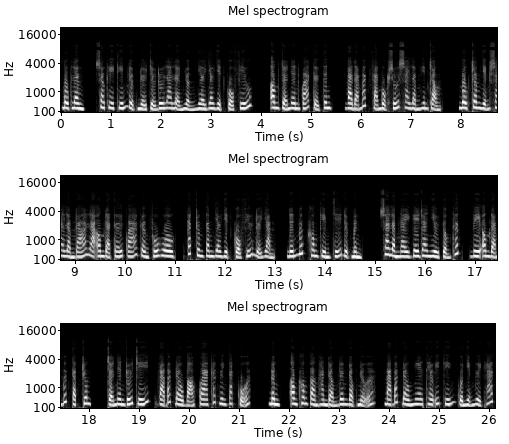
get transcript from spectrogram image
Một lần, sau khi kiếm được nửa triệu đô la lợi nhuận nhờ giao dịch cổ phiếu, ông trở nên quá tự tin và đã mắc phải một số sai lầm nghiêm trọng. Một trong những sai lầm đó là ông đã tới quá gần phố Wall, cách trung tâm giao dịch cổ phiếu nửa dặm, đến mức không kiềm chế được mình. Sai lầm này gây ra nhiều tổn thất vì ông đã mất tập trung, trở nên rối trí và bắt đầu bỏ qua các nguyên tắc của mình. Ông không còn hành động đơn độc nữa mà bắt đầu nghe theo ý kiến của những người khác.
